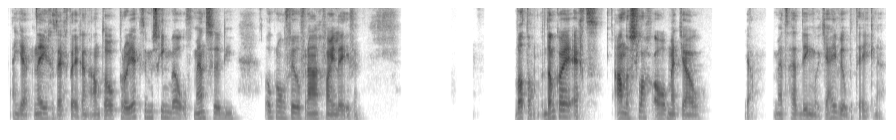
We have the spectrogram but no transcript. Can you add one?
En je hebt nee gezegd tegen een aantal projecten misschien wel, of mensen die ook nog veel vragen van je leven. Wat dan? Dan kan je echt aan de slag al met jou, ja, met het ding wat jij wil betekenen.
